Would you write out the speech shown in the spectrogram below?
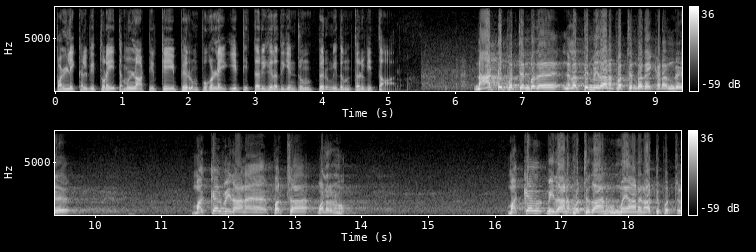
பள்ளிக் கல்வித்துறை தமிழ்நாட்டிற்கே பெரும் புகழை ஈட்டித் தருகிறது என்றும் பெருமிதம் தெரிவித்தார். நாட்டு பற்றென்பது நிலத்தின் மீதான பற்றென்பதை கடந்து மக்கள் மீதான பற்றா வளரணும். மக்கள் மீதான பற்றுதான் உண்மையான நாட்டுப்பற்று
